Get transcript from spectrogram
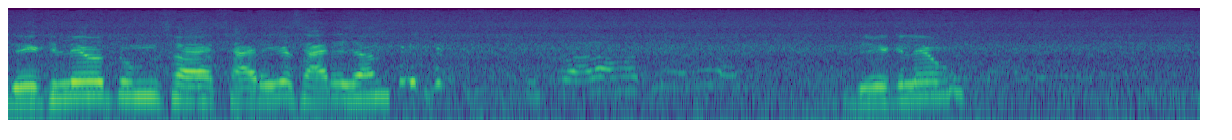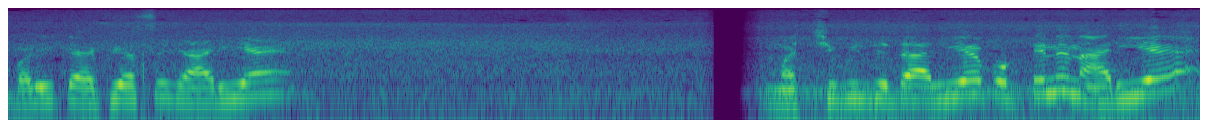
देख ले हो तुम सा, सारे के सारे जन। देख ले हो। बड़ी कैफियत से जा रही है। मच्छी भी डाली है पुट्टे ने नारी है।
